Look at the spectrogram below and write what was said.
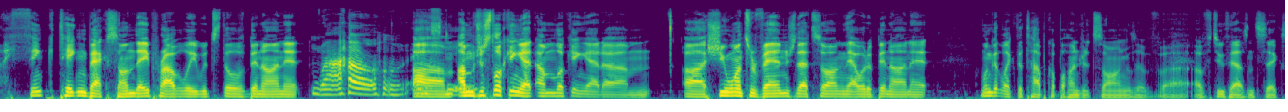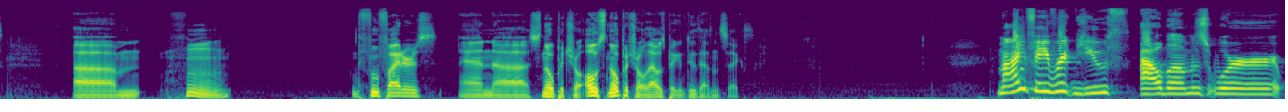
I think Taking Back Sunday probably would still have been on it. wow. Um. I'm just looking at I'm looking at um uh She Wants Revenge that song that would have been on it. Look at like the top couple hundred songs of uh, of 2006. Um, hmm. The Foo Fighters and uh, Snow Patrol. Oh, Snow Patrol that was big in 2006. My favorite youth albums were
